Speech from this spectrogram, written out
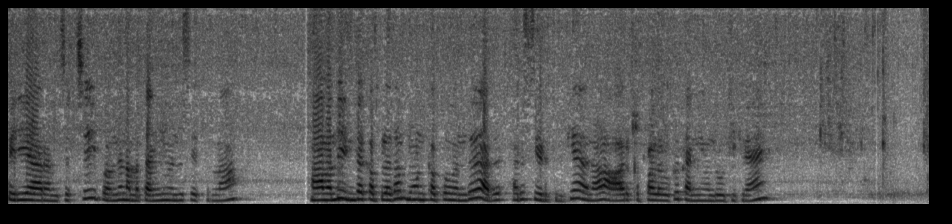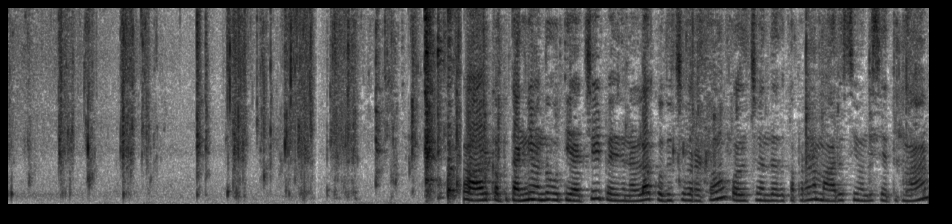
பிரிய ஆரம்பிச்சிருச்சு. இப்போ வந்து நம்ம தண்ணி வந்து சேர்த்துடலாம். நான் வந்து இந்த கப்பில் தான் மூணு கப்பு வந்து அரி அரிசி எடுத்திருக்கேன். அதனால் ஆறு கப் அளவுக்கு தண்ணி வந்து ஊற்றிக்கிறேன் ஆறு கப்பு தண்ணி வந்து ஊற்றியாச்சு இப்போ இது நல்லா கொதிச்சு வரட்டும். கொதிச்சு வந்ததுக்கப்புறம் நம்ம அரிசி வந்து சேர்த்துக்கலாம்.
